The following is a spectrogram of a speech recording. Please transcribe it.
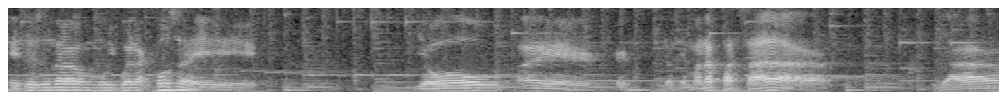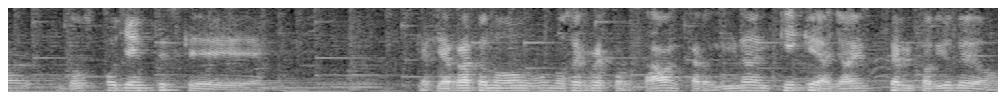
eso es una muy buena cosa. eh. yo, eh, pues, la semana pasada, ya dos oyentes que, que hacía rato no, no se reportaban, Carolina y Quique, allá en territorios de don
